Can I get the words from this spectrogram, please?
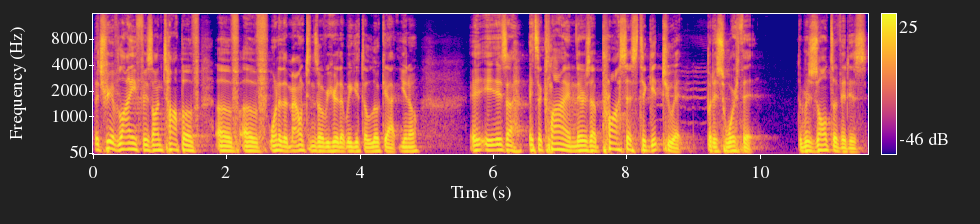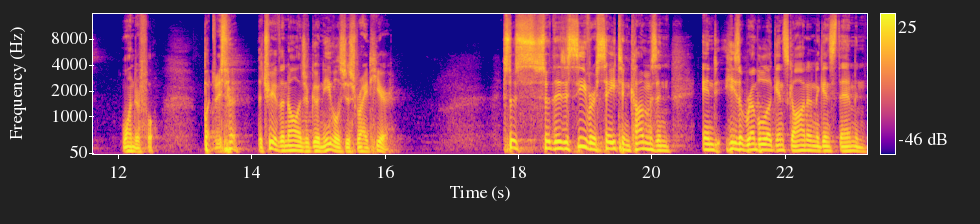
the tree of life is on top of, of, of one of the mountains over here that we get to look at, you know? It, it is a, it's a climb, there's a process to get to it, but it's worth it. The result of it is wonderful. But the tree of the knowledge of good and evil is just right here. So, so the deceiver, Satan, comes and, and he's a rebel against God and against them. And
